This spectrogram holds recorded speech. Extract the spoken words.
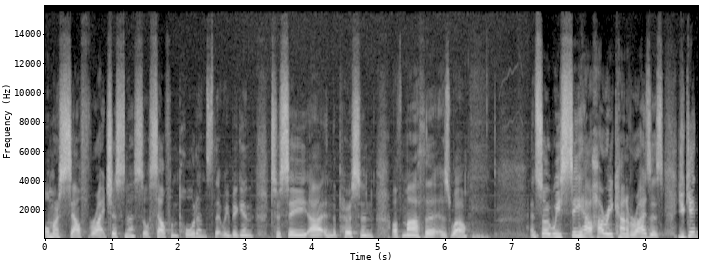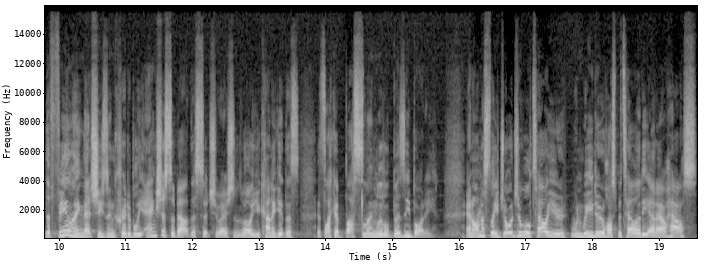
almost self righteousness or self importance that we begin to see uh, in the person of Martha as well. And so we see how hurry kind of arises. You get the feeling that she's incredibly anxious about this situation as well. You kind of get this, it's like a bustling little busybody. And honestly, Georgia will tell you when we do hospitality at our house,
